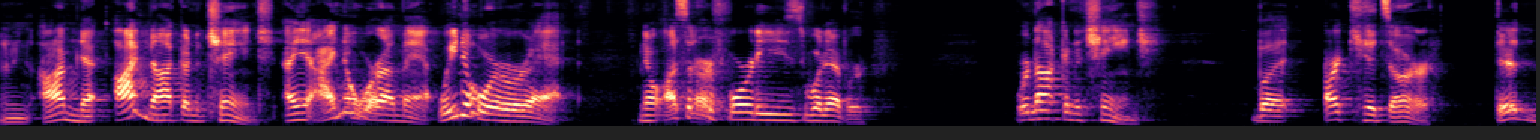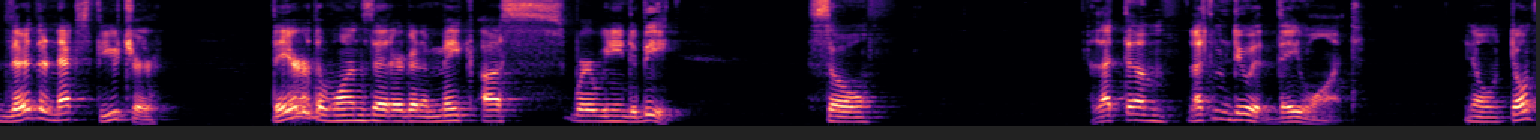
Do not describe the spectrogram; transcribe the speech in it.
I mean, I'm not, I'm not going to change. I, I know where I'm at. We know where we're at. You know, us in our 40s, whatever, we're not going to change. But our kids are. They're, they're the next future. They're the ones that are going to make us where we need to be. So let them let them do what they want. You know, don't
